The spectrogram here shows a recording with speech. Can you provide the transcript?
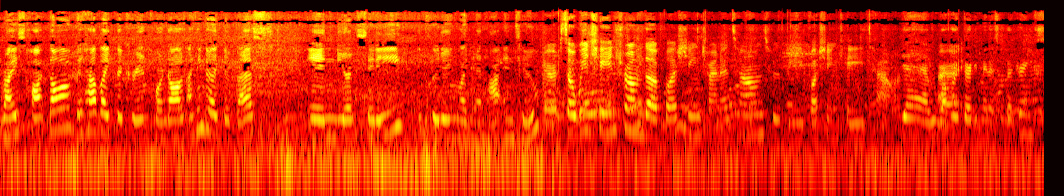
rice hot dog. They have like the Korean corn dogs. I think they're like the best in New York City, including like Manhattan too. So we changed from the Flushing Chinatown to the Flushing K Town. Yeah, we walk Alright. like 30 minutes with our drinks.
